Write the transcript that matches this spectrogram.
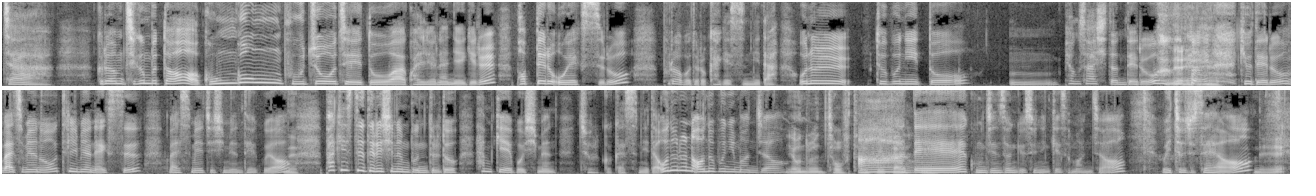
자, 그럼 지금부터 공공부조제도와 관련한 얘기를 법대로 OX로 풀어보도록 하겠습니다. 오늘 두 분이 또 음, 평소 하시던 대로 네. 교대로 맞으면 O, 틀리면 X 말씀해 주시면 되고요. 네. 팟캐스트 들으시는 분들도 함께 해 보시면 좋을 것 같습니다. 오늘은 어느 분이 먼저? 예, 오늘은 저부터 아, 해볼까요? 네. 공진성 교수님께서 먼저 외쳐 주세요. 네.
